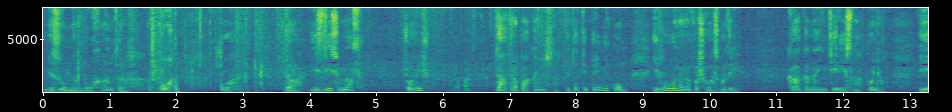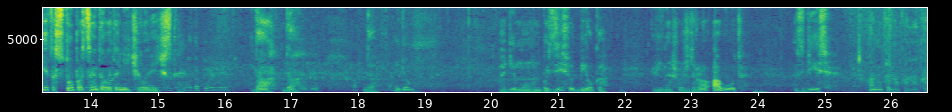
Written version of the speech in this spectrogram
безумных боухантеров. О, о, да, и здесь у нас, что говоришь? Тропа? Да, тропа, конечно. Это ты прямиком. И вон она пошла, смотри. Как она интересна, понял? И это сто процентов это не человеческое. Водопойные Да, да, да. Идем. А где могут быть? Здесь вот белка. Видно, что жрал. А вот здесь. А ну-ка, ну-ка, ну-ка.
